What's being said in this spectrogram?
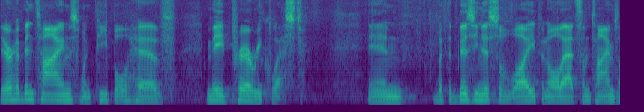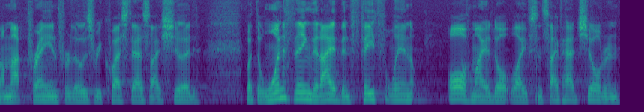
There have been times when people have made prayer requests. And with the busyness of life and all that, sometimes I'm not praying for those requests as I should. But the one thing that I have been faithful in all of my adult life since I've had children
